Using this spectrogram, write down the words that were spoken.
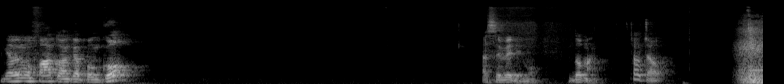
abbiamo fatto anche un po'. A se vediamo domani. Ciao ciao!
